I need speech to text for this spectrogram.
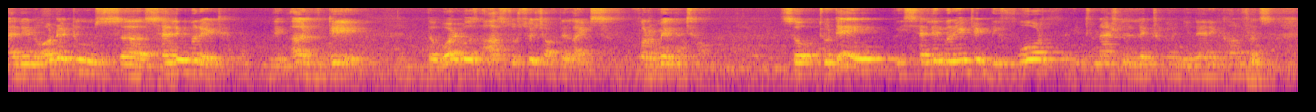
and in order to uh, celebrate the Earth Day, the world was asked to switch off the lights for a minute. So today we celebrated the fourth International Electrical Engineering Conference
